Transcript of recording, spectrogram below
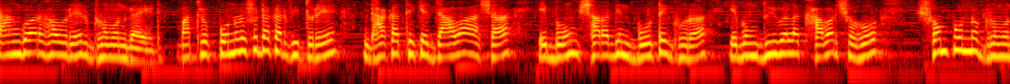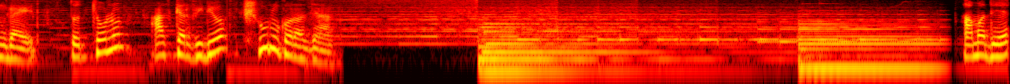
টাঙ্গুয়ার হাওরের ভ্রমণ গাইড। মাত্র পনেরোশো টাকার ভিতরে ঢাকা থেকে যাওয়া আসা এবং সারাদিন বোটে ঘোরা এবং দুইবেলা খাবার সহ সম্পূর্ণ ভ্রমণ গাইড। তো চলুন আজকের ভিডিও শুরু করা যাক। আমাদের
